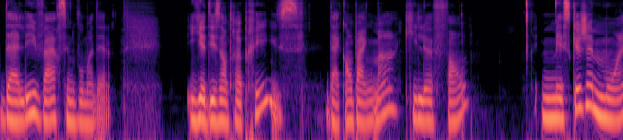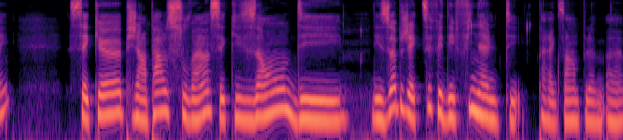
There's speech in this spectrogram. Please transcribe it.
d'aller vers ces nouveaux modèles. Il y a des entreprises d'accompagnement qui le font, mais ce que j'aime moins, c'est que, puis j'en parle souvent, c'est qu'ils ont des, objectifs et des finalités. Par exemple, euh,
